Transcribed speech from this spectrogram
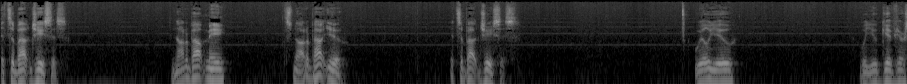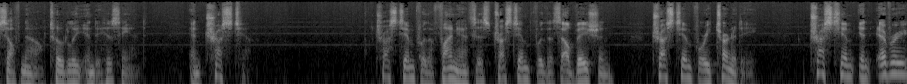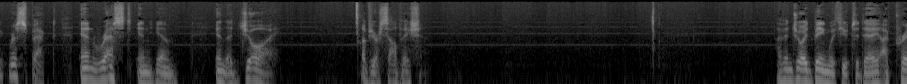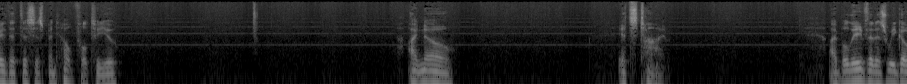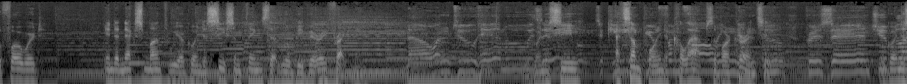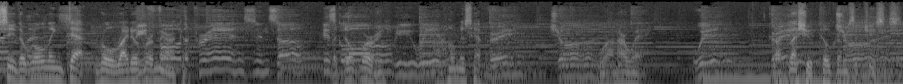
it's about Jesus. Not about me. It's not about you. It's about Jesus. Will you Will you give yourself now totally into His hand and trust Him? Trust Him for the finances, trust Him for the salvation, trust Him for eternity, trust Him in every respect, and rest in Him in the joy of your salvation. I've enjoyed being with you today. I pray that this has been helpful to you. I know it's time. I believe that as we go forward into next month, we are going to see some things that will be very frightening. We're going to see at some point a collapse of our currency. We're going to see the rolling debt roll right over America. But don't worry, our home is heaven. We're on our way. God bless you, pilgrims of Jesus.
